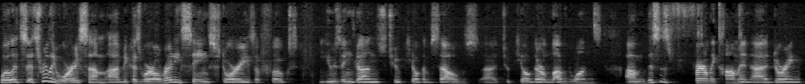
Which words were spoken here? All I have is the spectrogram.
Well, it's it's really worrisome uh, because we're already seeing stories of folks using guns to kill themselves, uh, to kill their loved ones. Um, this is fairly common uh, during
